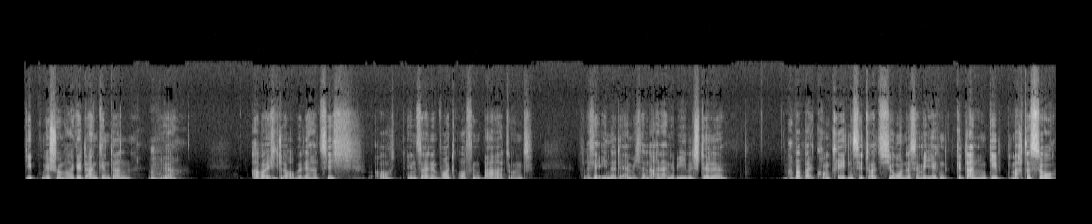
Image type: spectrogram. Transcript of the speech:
gibt mir schon mal Gedanken dann, Mhm. ja. Aber ich glaube, der hat sich auch in seinem Wort offenbart und vielleicht erinnert er mich dann an eine Bibelstelle. Aber bei konkreten Situationen, dass er mir irgendeinen Gedanken gibt, macht das so,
